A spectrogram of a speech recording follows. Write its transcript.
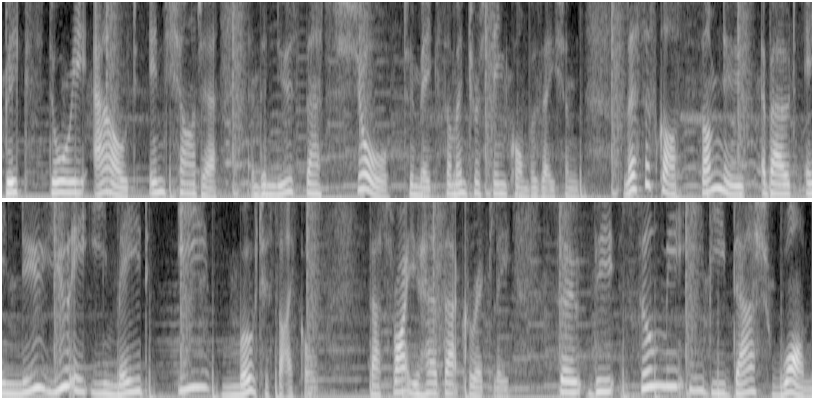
big story out in Sharjah and the news that's sure to make some interesting conversation. Let's discuss some news about a new UAE made e motorcycle. That's right, you heard that correctly. So, the Sulmi EB 1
